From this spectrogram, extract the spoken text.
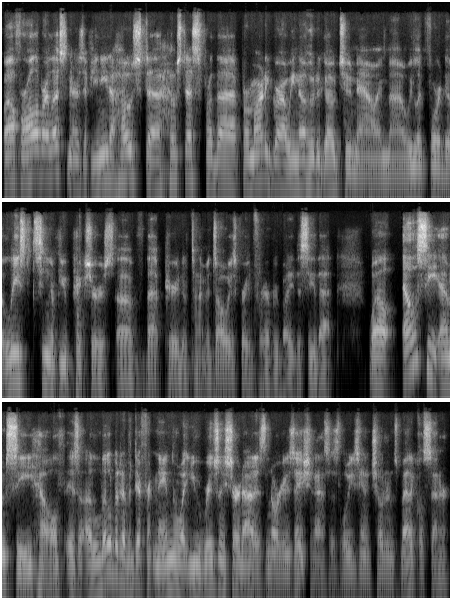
Well, for all of our listeners, if you need a host, uh, hostess for the for Mardi Gras, we know who to go to now, and uh, we look forward to at least seeing a few pictures of that period of time. It's always great for everybody to see that. Well, LCMC Health is a little bit of a different name than what you originally started out as an organization as, is Louisiana Children's Medical Center.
